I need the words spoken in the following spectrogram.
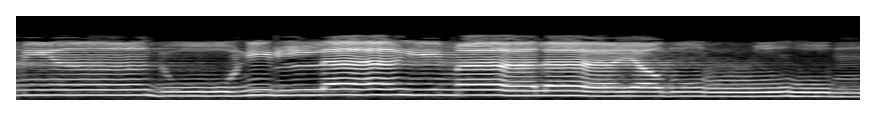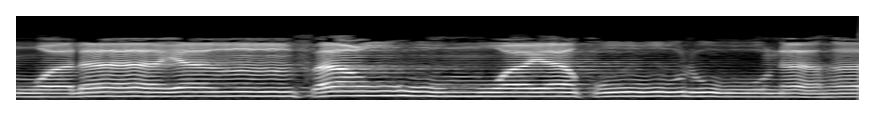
من دون الله ما لا يضرهم ولا ينفعهم ويقولون هؤلاء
